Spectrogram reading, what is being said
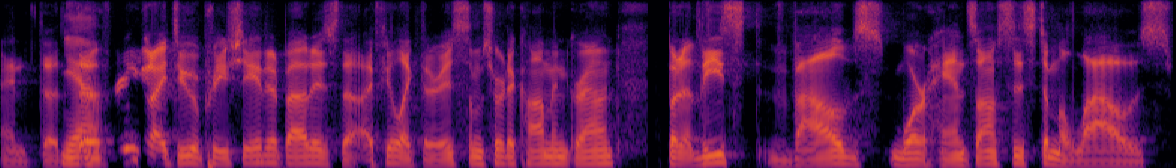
And the, Yeah. the thing that I do appreciate about it is that I feel like there is some sort of common ground, but at least Valve's more hands-off system allows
